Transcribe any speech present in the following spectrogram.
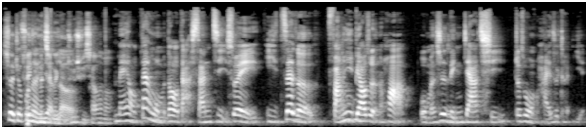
所以就不能演了演出。取消了吗？没有，但我们都有打三剂，所以以这个防疫标准的话，我们是零加七，就是我们还是可以演。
